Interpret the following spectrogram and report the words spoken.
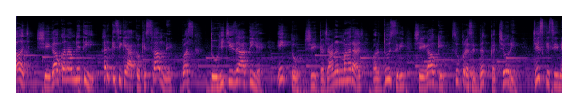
आज शेगाव का नाम लेते ही हर किसी के आँखों के सामने बस दो ही चीज़ें आती है। एक तो श्री गजानन महाराज और दूसरी शेगाव की सुप्रसिद्ध कचौरी, जिस किसी ने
